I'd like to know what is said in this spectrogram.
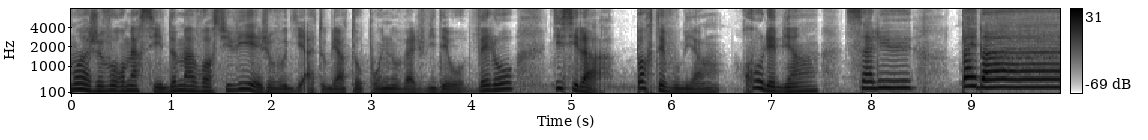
Moi, je vous remercie de m'avoir suivi et je vous dis à tout bientôt pour une nouvelle vidéo vélo. D'ici là, portez-vous bien, roulez bien, salut, bye bye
